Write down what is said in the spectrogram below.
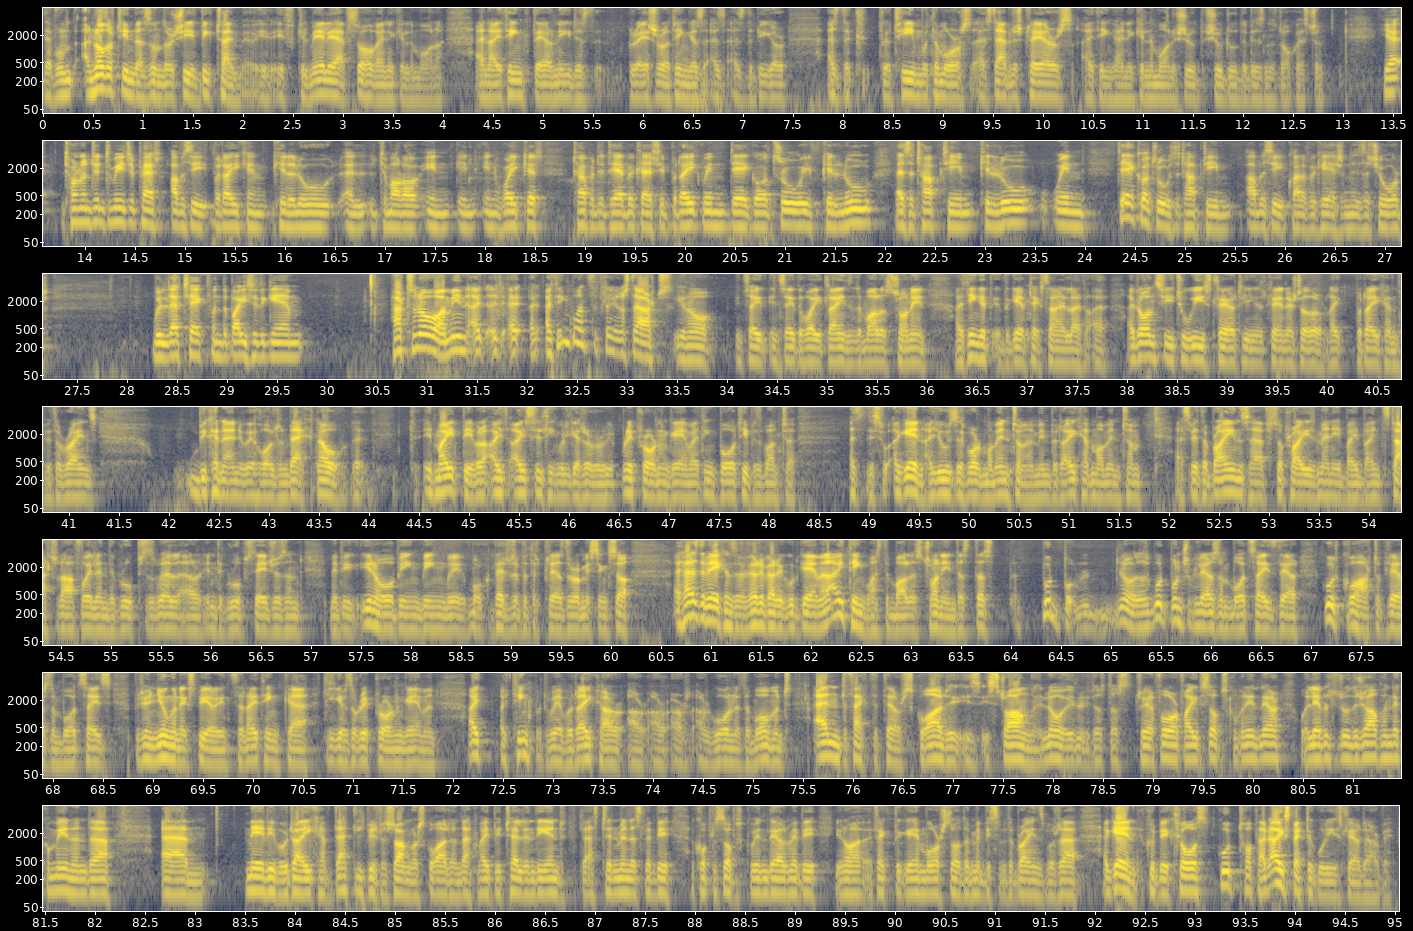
they've another team that's underachieved big time. If, if have, so have Inagh Kilnamona, and I think their need is greater. I think as as, as the bigger as the, the team with the more established players, I think Inagh Kilnamona should should do the business, no question. Yeah, Turnant intermediate pet, obviously, but I can Killaloe uh, tomorrow in, in, in Whitegate, top of the table classic. But I win, they go through. If Killaloe as a top team, Killaloe win, they go through as a top team. Obviously, qualification is assured. Will that take from the bite of the game Hard to know. I mean, I, I, I think once the player starts, you know, inside inside the white lines and the ball is thrown in, I think it, the game takes on a life. I, I don't see two East Clare teams playing each other like Bodyke with the Ryans. We can anyway hold them back. No, it might be, but I, I still think we'll get a rip roaring game. I think both teams want to as this again, I use this word momentum. I mean, but I have momentum. Uh, Smith O'Brien's have surprised many by, by starting off well in the groups as well, or in the group stages, and maybe you know being being more competitive with the players that are missing. So it has the makings of a very, very good game. And I think once the ball is thrown in, there's, there's good, you know, there's a good bunch of players on both sides there, good cohort of players on both sides between young and experienced. And I think uh, it'll give us a rip roaring game. And I, I think with the way Bodyke are, are, are, are, going at the moment, and the fact that their squad is, is strong, you know, there's, there's three or four or five subs coming in there, well able to do the job when they come in. And uh, um, maybe Bodyke have that little bit of a stronger squad, and that might be telling the end, last 10 minutes, maybe a couple of subs go in there, maybe, you know, affect the game more so than maybe some of the Bryans. But uh, again, it could be a close, good, tough. I expect a good East Clare derby.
